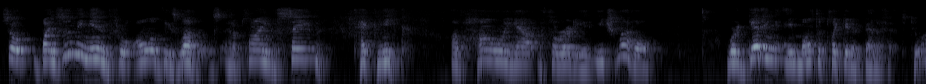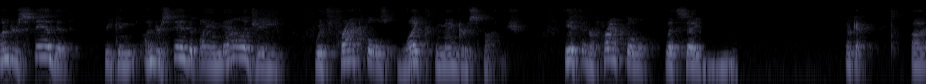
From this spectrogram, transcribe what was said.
So by zooming in through all of these levels and applying the same technique of hollowing out authority at each level, we're getting a multiplicative benefit. To understand it, we can understand it by analogy with fractals like the Menger sponge. If in a fractal, let's say, okay, uh,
